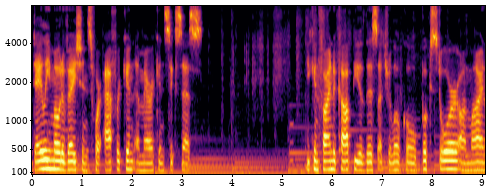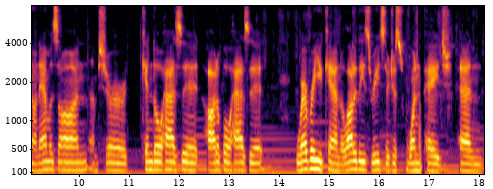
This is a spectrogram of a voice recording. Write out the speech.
Daily Motivations for African American Success. You can find a copy of this at your local bookstore, online on Amazon. I'm sure Kindle has it, Audible has it, wherever you can. A lot of these reads, they're just one page. And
